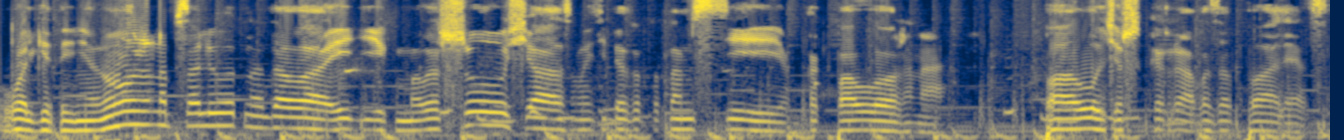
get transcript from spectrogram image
Ольге ты не нужен абсолютно, давай, иди к малышу, сейчас мы тебе тут отомстим, как положено. Получишь краба за палец.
